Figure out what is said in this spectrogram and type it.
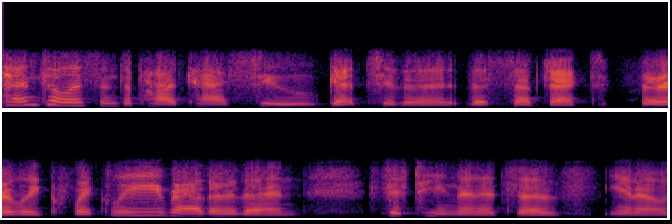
tend to listen to podcasts who get to the the subject fairly quickly rather than 15 minutes of, you know,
